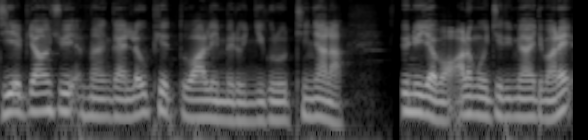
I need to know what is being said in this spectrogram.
ဒီအပြောင်းရွှေ့အမှန်ကန်လှုပ်ဖြစ်သွားလိမ့်မယ်လို့ညီကိုတို့ထင်ကြလားဆွေးနွေးကြပါအောင်အားလုံးကိုကျေးဇူးများတင်ပါတယ်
